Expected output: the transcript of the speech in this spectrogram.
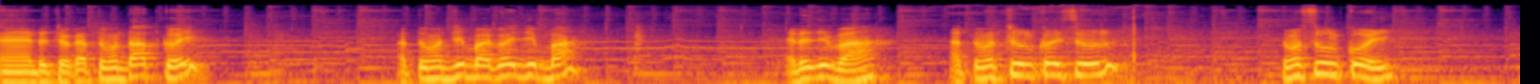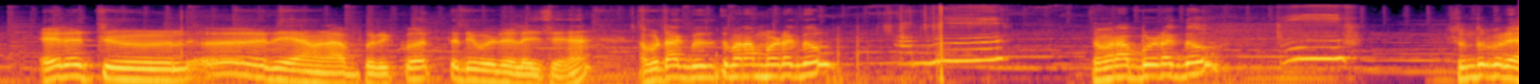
এটা চোখ। আর তোমার দাঁত কই? আর তোমার জিব্বা কই? জিব্বা এটা জিব্বা আর তোমার চুল কই? চুল। তোমার চুল কই? এরে চুল ওরে আমার আব্বুরি কত দি বলে লাইছে হ্যাঁ? আব্বু ডাক দাও তোমার আম্মু ডাক দাও। তোমার আব্বুরে ডাক দাও। সুন্দর করে।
